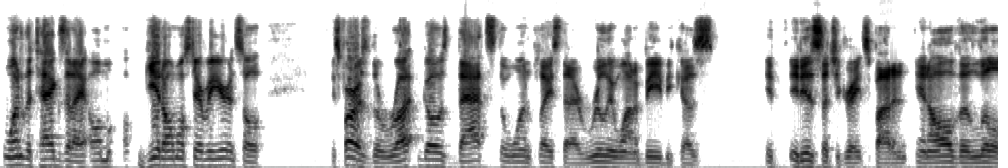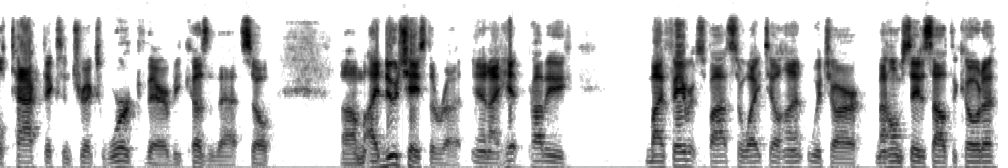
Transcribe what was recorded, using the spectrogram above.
one of the tags that I almo- get almost every year. And so, as far as the rut goes, that's the one place that I really want to be because it, it is such a great spot, and, and all the little tactics and tricks work there because of that. So, um, I do chase the rut, and I hit probably my favorite spots to whitetail hunt, which are my home state of South Dakota,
